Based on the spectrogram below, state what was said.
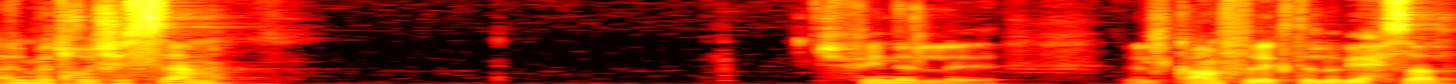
قال ما تدخلش السما. شايفين ال conflict اللي بيحصل؟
